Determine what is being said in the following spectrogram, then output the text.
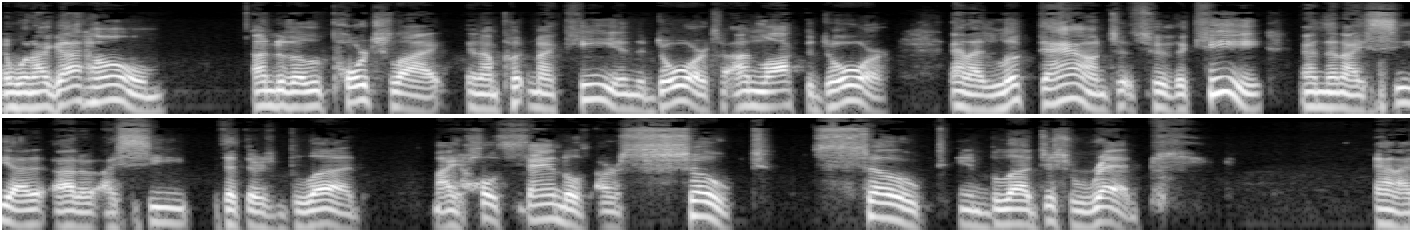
and when I got home under the porch light and I'm putting my key in the door to unlock the door and I look down to, to the key and then I see out, out of, I see that there's blood. My whole sandals are soaked, soaked in blood, just red. And I,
